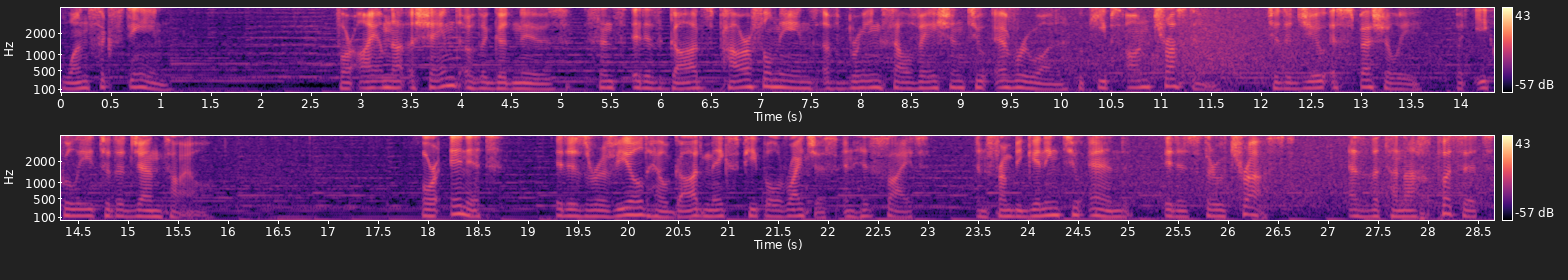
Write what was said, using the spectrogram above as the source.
1:16 For I am not ashamed of the good news, since it is God's powerful means of bringing salvation to everyone who keeps on trusting, to the Jew especially, but equally to the Gentile. For in it it is revealed how God makes people righteous in His sight, and from beginning to end, it is through trust. As the Tanakh puts it,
